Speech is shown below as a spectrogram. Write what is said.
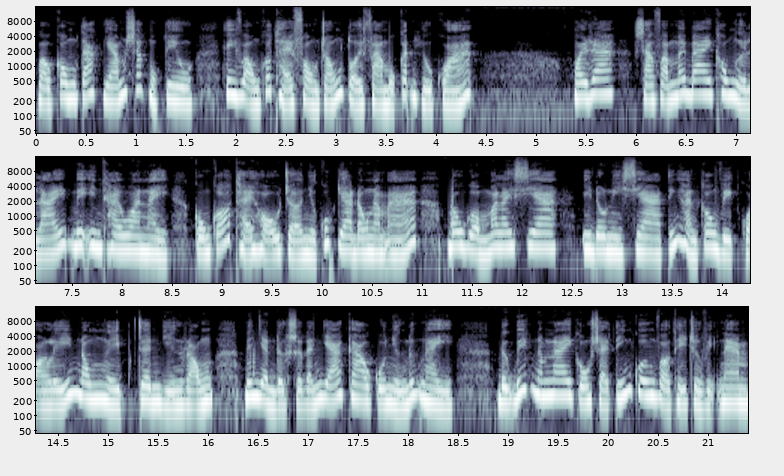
vào công tác giám sát mục tiêu, hy vọng có thể phòng chống tội phạm một cách hiệu quả. Ngoài ra, sản phẩm máy bay không người lái Made in Taiwan này cũng có thể hỗ trợ nhiều quốc gia Đông Nam Á, bao gồm Malaysia, Indonesia tiến hành công việc quản lý nông nghiệp trên diện rộng nên giành được sự đánh giá cao của những nước này. Được biết năm nay cũng sẽ tiến quân vào thị trường Việt Nam,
